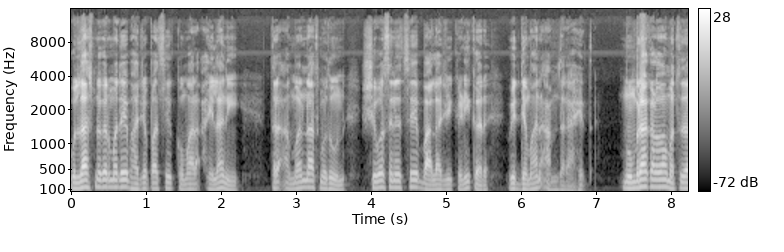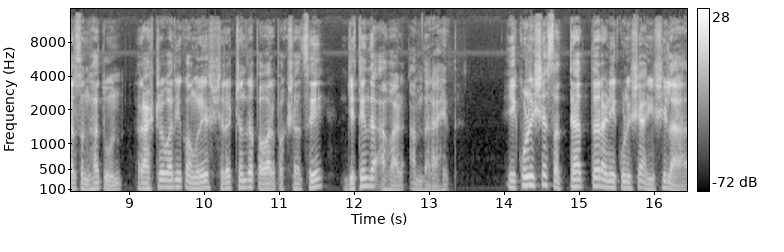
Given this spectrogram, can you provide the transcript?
उल्हासनगरमध्ये भाजपाचे कुमार ऐलानी तर अंबरनाथमधून शिवसेनेचे बालाजी केणीकर विद्यमान आमदार आहेत. मुंब्रा कळवा मतदारसंघातून राष्ट्रवादी काँग्रेस शरदचंद्र पवार पक्षाचे जितेंद्र आव्हाड आमदार आहेत. एकोणीसशे सत्त्याहत्तर आणि एकोणीसशे ऐंशीला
